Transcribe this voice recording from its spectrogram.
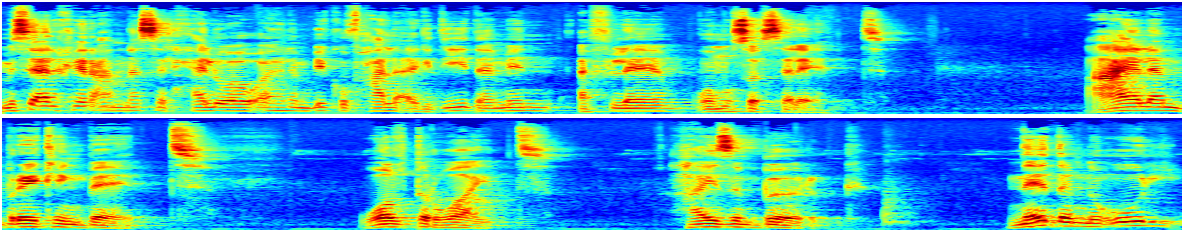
مساء الخير على الناس الحلوة وأهلا بيكم في حلقة جديدة من أفلام ومسلسلات. عالم بريكنج باد والتر وايت هايزنبرج. نقدر نقول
